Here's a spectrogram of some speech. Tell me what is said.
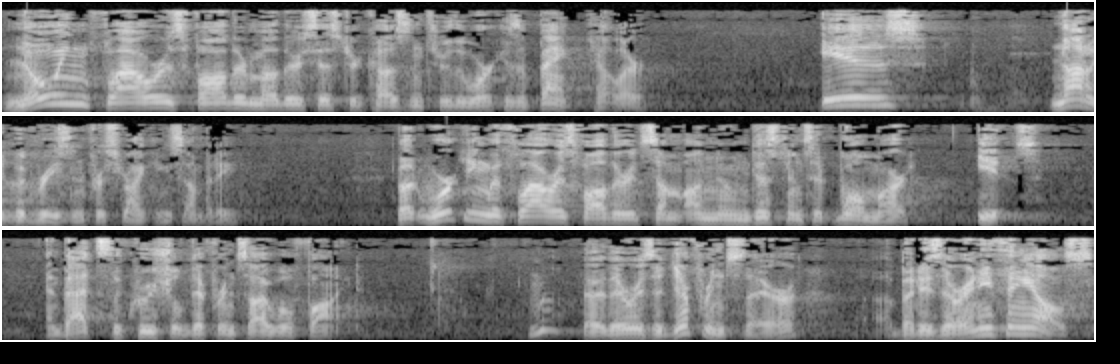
knowing Flowers' father, mother, sister, cousin through the work as a bank teller is not a good reason for striking somebody. But working with Flowers' father at some unknown distance at Walmart is. And that's the crucial difference I will find. There, there is a difference there, but is there anything else?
